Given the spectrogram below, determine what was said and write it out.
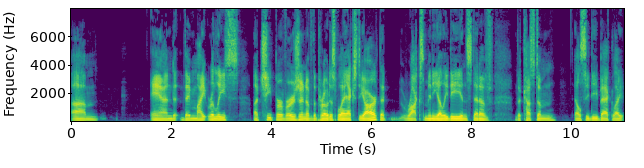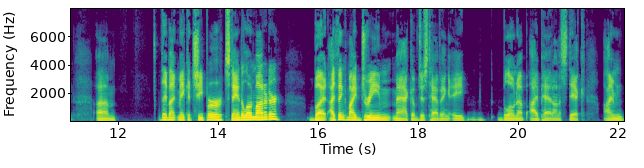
Um, and they might release a cheaper version of the Pro Display XDR that rocks mini LED instead of the custom LCD backlight. Um, they might make a cheaper standalone monitor, but I think my dream Mac of just having a blown up iPad on a stick, I'm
